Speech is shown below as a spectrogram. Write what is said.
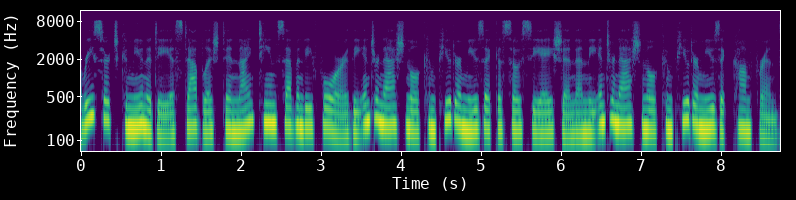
research community established in 1974 the International Computer Music Association and the International Computer Music Conference.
